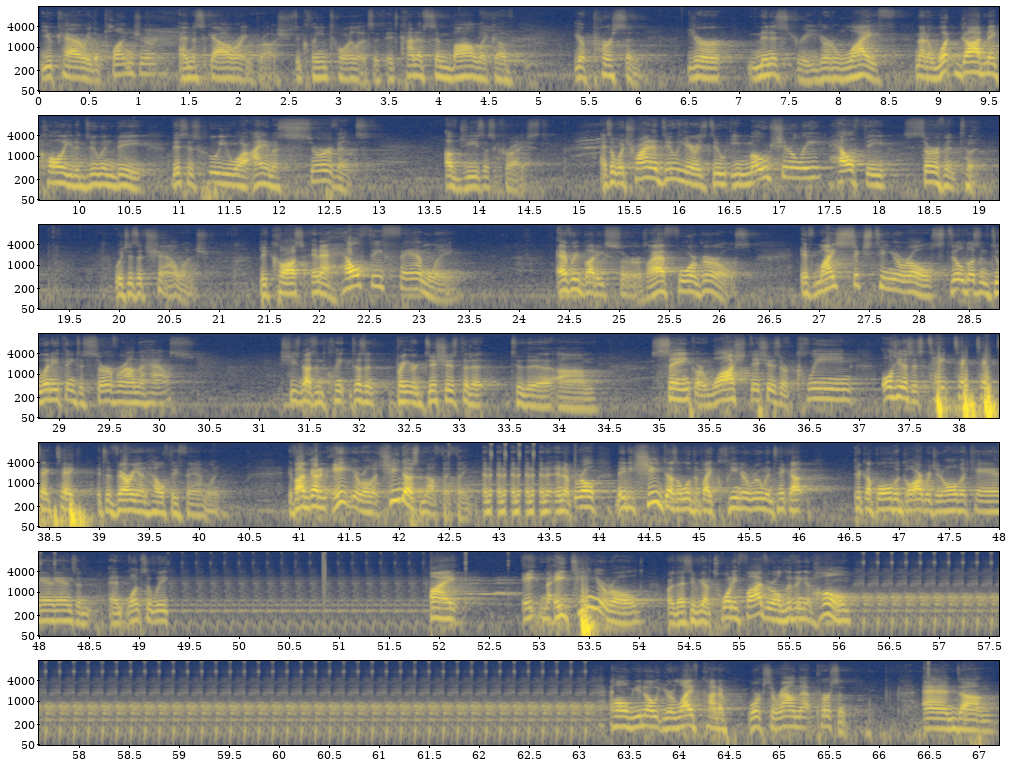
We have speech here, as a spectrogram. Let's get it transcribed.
You carry the plunger and the scouring brush to clean toilets. It's kind of symbolic of your person, your ministry, your life. No matter what God may call you to do and be, this is who you are. I am a servant of Jesus Christ. And so, what we're trying to do here is do emotionally healthy servanthood, which is a challenge. Because in a healthy family, everybody serves. I have four girls. If my 16 year old still doesn't do anything to serve around the house, she doesn't, clean, doesn't bring her dishes to the, to the um, sink or wash dishes or clean, all she does is take, take, take, take, take, it's a very unhealthy family. If I've got an eight year old that she does nothing, and, and, and, and, a girl, maybe she does a little bit by clean her room and take out, pick up all the garbage and all the cans, and, and once a week. My 18 year old, or that's if you have a 25 year old living at home, home, you know, your life kind of works around that person. And um,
